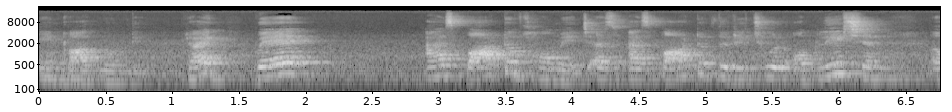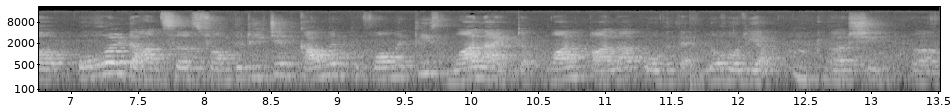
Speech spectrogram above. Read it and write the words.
in Bagmundi, right? Where as part of homage, as, as part of the ritual oblation, uh, all dancers from the region come and perform at least one item, one pala over there, Lohoria, okay. uh, Shiv uh,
